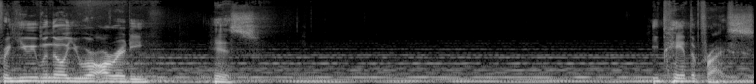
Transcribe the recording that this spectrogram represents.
for you, even though you were already his. He paid the price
